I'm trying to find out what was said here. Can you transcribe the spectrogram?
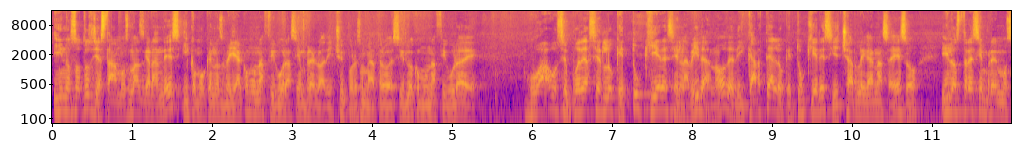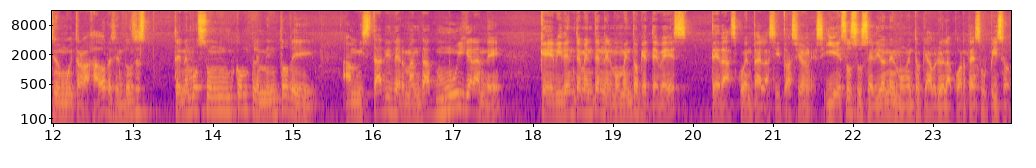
Y nosotros ya estábamos más grandes y como que nos veía como una figura, siempre lo ha dicho y por eso me atrevo a decirlo, como una figura de, wow, se puede hacer lo que tú quieres en la vida, ¿no? Dedicarte a lo que tú quieres y echarle ganas a eso. Y los tres siempre hemos sido muy trabajadores, entonces tenemos un complemento de amistad y de hermandad muy grande que evidentemente en el momento que te ves te das cuenta de las situaciones. Y eso sucedió en el momento que abrió la puerta de su piso.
